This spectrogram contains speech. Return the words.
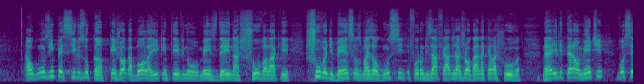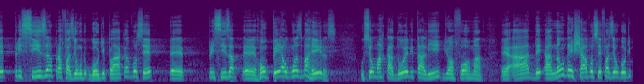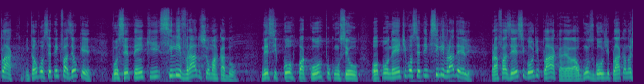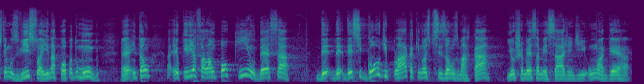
alguns empecilhos no campo. Quem joga bola aí, quem teve no Men's Day, na chuva lá, que chuva de bênçãos, mas alguns se foram desafiados a jogar naquela chuva. Né? E literalmente você precisa, para fazer um gol de placa, você é, precisa é, romper algumas barreiras. O seu marcador ele está ali de uma forma é, a, de, a não deixar você fazer o gol de placa. Então você tem que fazer o quê? Você tem que se livrar do seu marcador nesse corpo a corpo com o seu oponente, você tem que se livrar dele para fazer esse gol de placa. É, alguns gols de placa nós temos visto aí na Copa do Mundo. Né? Então, eu queria falar um pouquinho dessa, de, de, desse gol de placa que nós precisamos marcar, e eu chamei essa mensagem de uma guerra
